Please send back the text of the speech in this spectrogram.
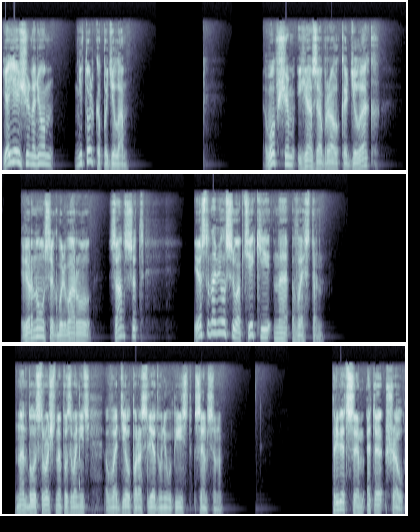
я езжу на нем не только по делам. В общем, я забрал Кадиллак, вернулся к бульвару Сансет и остановился у аптеки на Вестерн. Надо было срочно позвонить в отдел по расследованию убийств Сэмпсону. «Привет, Сэм, это Шелл.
